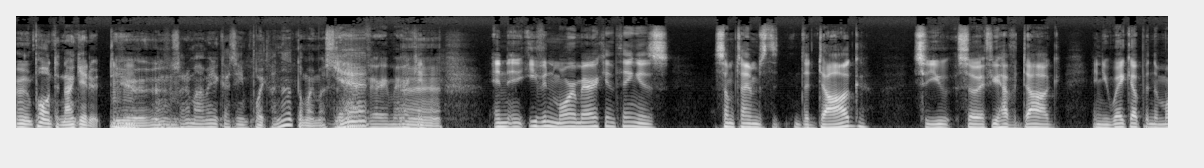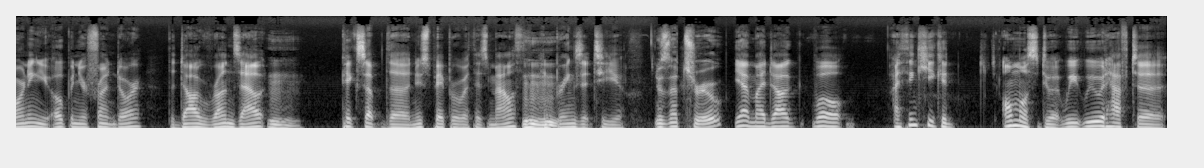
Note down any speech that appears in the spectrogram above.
うん、ポンって投げるっていう、うんそれもアメリカ人っぽいかなと思いますね。 Yeah, very American. うん And an even more American thing is sometimes the, the dog. So you so if you have a dog and you wake up in the morning, you open your front door, the dog runs out, picks up the newspaper with his mouth and brings it to you. Is that true? Yeah, my dog. Well, I think he could almost do it. We we would have to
